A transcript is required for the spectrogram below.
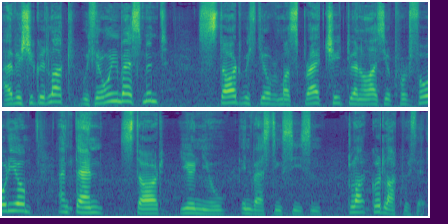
I wish you good luck with your own investment. Start with the Obermatt spreadsheet to analyze your portfolio, and then start your new investing season good luck with it.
